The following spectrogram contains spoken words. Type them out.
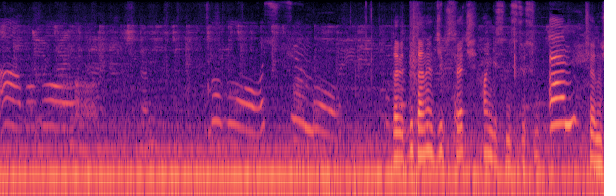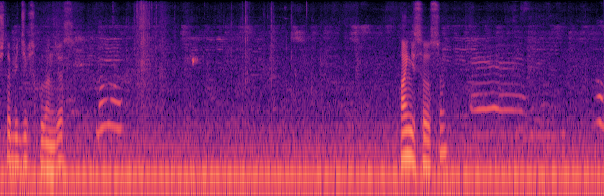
Aa baba. Baba şimdi bu. David bir tane cips seç. Hangisini istiyorsun? Em Challenge'da bir cips kullanacağız. baba. Hangisi olsun? Ee, bu.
